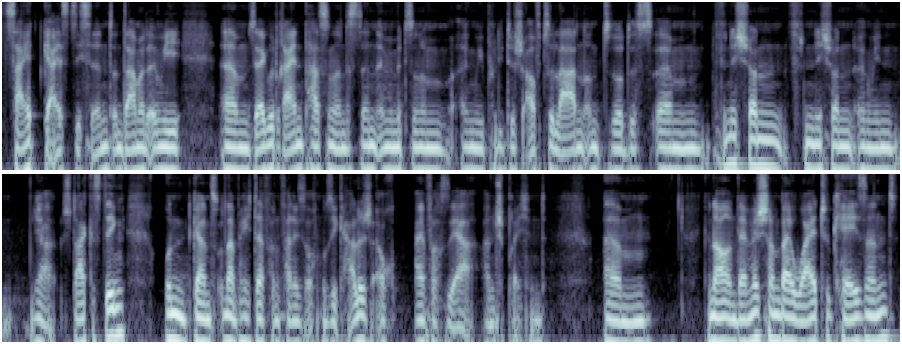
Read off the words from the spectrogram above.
zeitgeistig sind und damit irgendwie ähm, sehr gut reinpassen und es dann irgendwie mit so einem irgendwie politisch aufzuladen und so, das ähm, finde ich schon, finde ich schon irgendwie ein ja, starkes Ding und ganz unabhängig davon fand ich es auch musikalisch auch einfach sehr ansprechend. Ähm, genau, und wenn wir schon bei Y2K sind,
